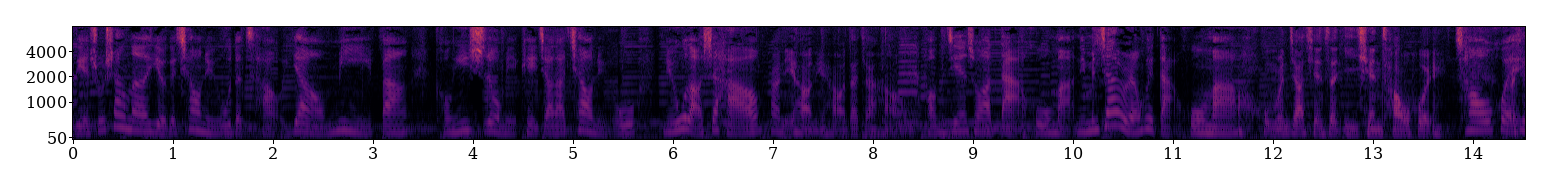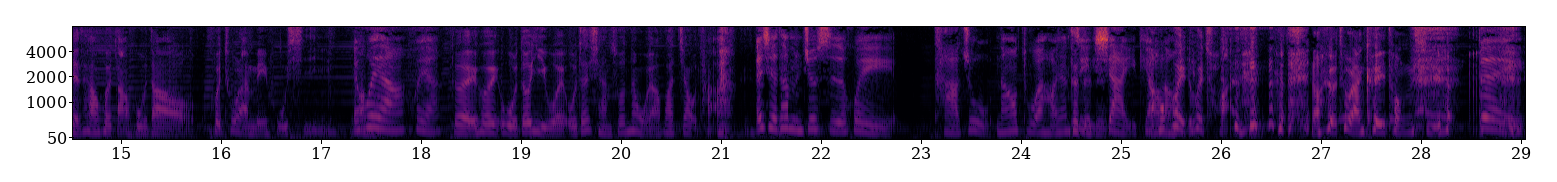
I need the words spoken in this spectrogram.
脸书上呢，有个俏女巫的草药秘方，孔医师我们也可以叫她俏女巫。女巫老师好，啊，你好，你好，大家好。好，我们今天说要打呼嘛，你们家有人会打呼吗？哦，我们家先生以前超会，超会，而且他会打呼到会突然没呼吸。哎，会啊，会啊。对，会，我都以为我在想说，那我要不要叫他？而且他们就是会卡住，然后突然好像自己吓一跳，对对对，然后会会喘，然后又突然可以通气了。对，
